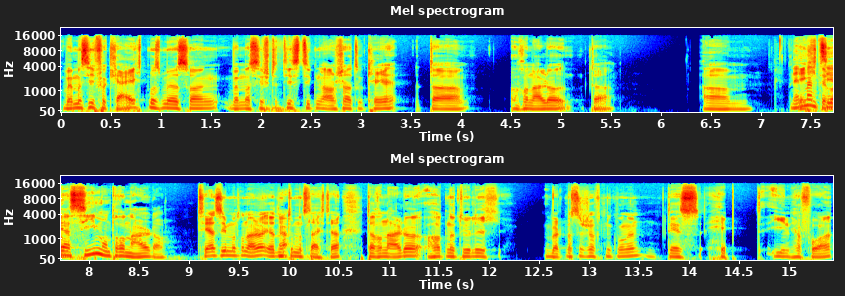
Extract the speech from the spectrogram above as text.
wenn man sie vergleicht, muss man ja sagen, wenn man sich Statistiken anschaut, okay, der Ronaldo, der ähm, Nennen wir Echte CR7 und Ronaldo. CR7 und Ronaldo, ja, dann Ja. tun wir uns leicht, ja. Der Ronaldo hat natürlich Weltmeisterschaften gewonnen, das hebt ihn hervor.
